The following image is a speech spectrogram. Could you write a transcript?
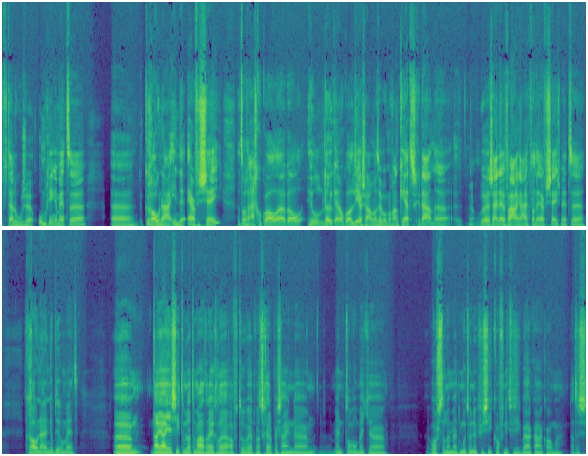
vertellen hoe ze omgingen met eh, corona in de RVC. Dat was eigenlijk ook wel, eh, wel heel leuk en ook wel leerzaam. Want we hebben ook nog enquêtes gedaan. Eh, Ja. Hoe zijn de ervaringen eigenlijk van de RVC's met corona op dit moment? Ehm, nou ja, je ziet omdat de maatregelen af en toe weer wat scherper zijn, ehm men toch wel een beetje worstelen met moeten we nu fysiek of niet fysiek bij elkaar komen. Dat is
